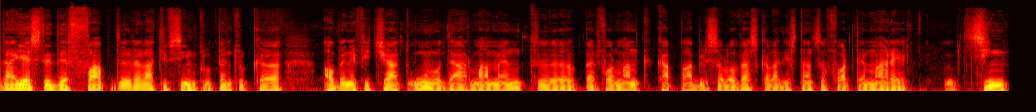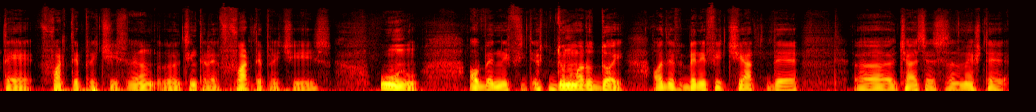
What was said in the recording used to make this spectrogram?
dar este de fapt relativ simplu, pentru că uh, au beneficiat, unul, de armament uh, performant capabil să lovească la distanță foarte mare ținte foarte precis, uh, țintele foarte precis. Unu, au beneficiat, numărul doi, au de beneficiat de uh, ceea ce se numește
